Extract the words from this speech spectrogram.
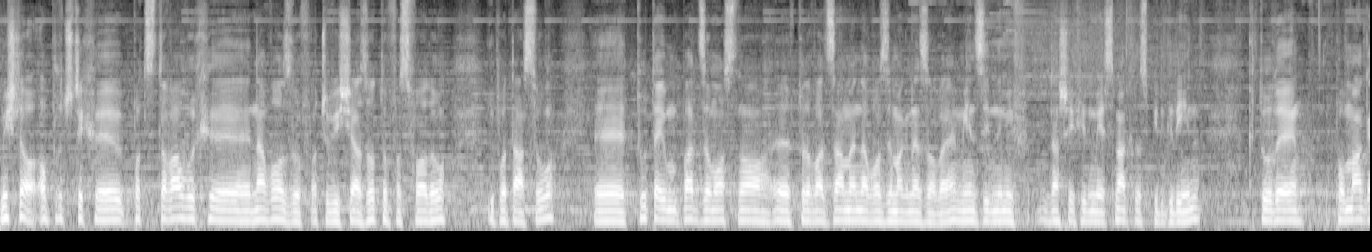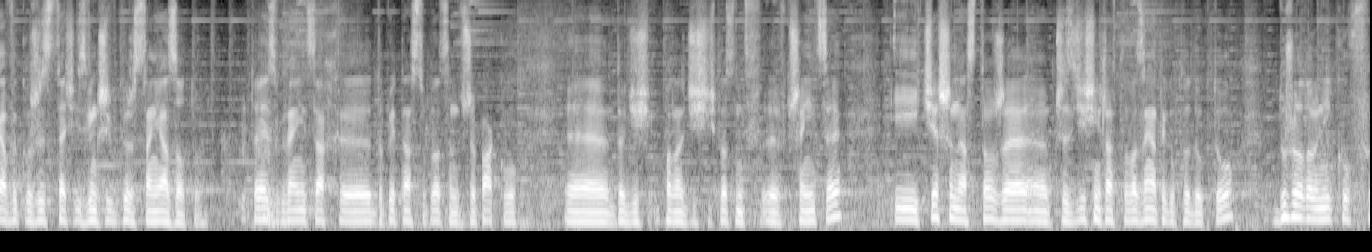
Myślę, oprócz tych e, podstawowych e, nawozów, oczywiście azotu, fosforu i potasu, e, tutaj bardzo mocno wprowadzamy nawozy magnezowe. Między innymi w naszej firmie jest Macrospeed Green, który pomaga wykorzystać i zwiększyć wykorzystanie azotu. To jest w granicach do 15% w rzepaku, do 10, ponad 10% w, w pszenicy. I cieszy nas to, że e, przez 10 lat wprowadzania tego produktu dużo rolników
